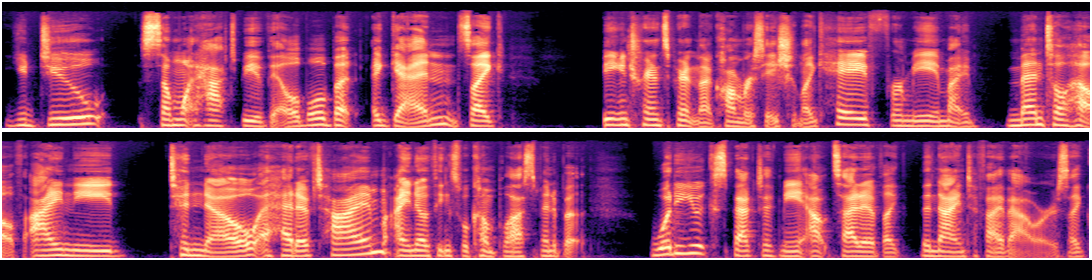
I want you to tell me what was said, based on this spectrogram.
You do somewhat have to be available. But again, it's like being transparent in that conversation. Like, hey, for me, my mental health, I need to know ahead of time. I know things will come up last minute, but what do you expect of me outside of like the nine to five hours? Like,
